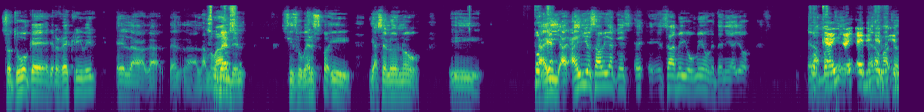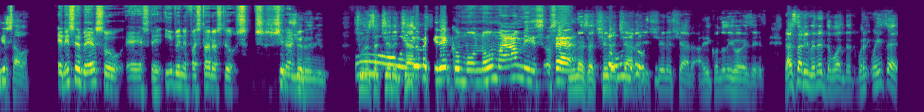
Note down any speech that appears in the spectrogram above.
So tuvo que reescribir la, la, la, la su verso. sí, su verso y, y, hacerlo de nuevo. Y ahí, ahí yo sabía que es, ese amigo mío que tenía yo era más hay, que, hay, era en, más que en, ese, en, ese, verso, este, even if I started still shit on shit you. you. Uh, yo me quedé como, no mames, o sea. Soon as chatter. Ahí cuando dijo ese, that's not even it. The one that when, when he said,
